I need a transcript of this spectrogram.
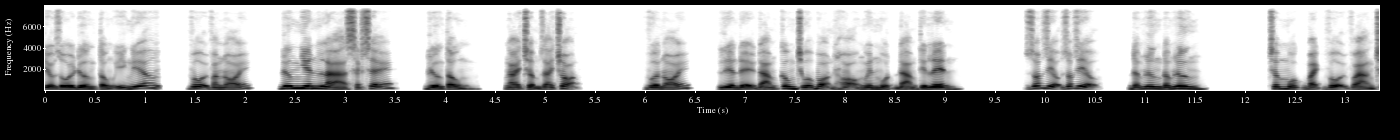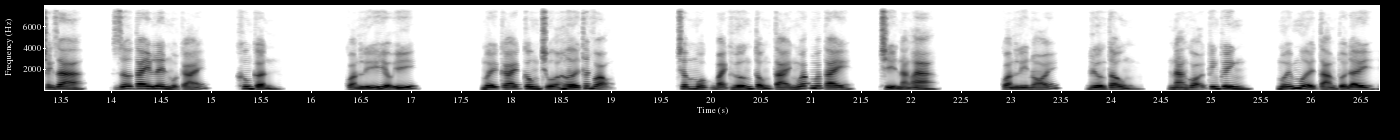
hiểu rồi đường tổng ý nghĩa, vội vang nói, đương nhiên là sạch sẽ, đường tổng, ngài chậm rãi chọn. Vừa nói, liền để đám công chúa bọn họ nguyên một đám tiến lên. Rót rượu rót rượu, đấm lưng đấm lưng. Trầm Mục Bạch vội vàng tránh ra, giơ tay lên một cái, không cần. Quản lý hiểu ý. Mấy cái công chúa hơi thất vọng. Trầm Mục Bạch hướng tổng tài ngoắc ngoắc tay, chỉ nàng A. Quản lý nói, đường tổng, nàng gọi kinh kinh, mới 18 tuổi đây,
